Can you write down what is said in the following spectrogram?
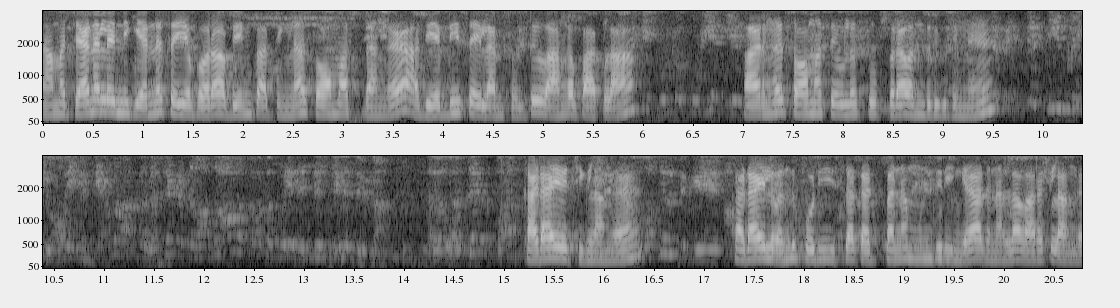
நம்ம சேனலில் இன்றைக்கி என்ன செய்ய போகிறோம் அப்படின்னு பார்த்தீங்கன்னா சோமாஸ் தாங்க. அது எப்படி செய்யலான்னு சொல்லிட்டு வாங்க பார்க்கலாம் பாருங்கள் சோமாஸ் எவ்வளோ சூப்பராக வந்திருக்குதுன்னு. கடாயை வச்சுக்கலாங்க. கடாயில் வந்து பொடிசாக கட் பண்ண முந்திரிங்க அதை நல்லா வறக்கலாங்க.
